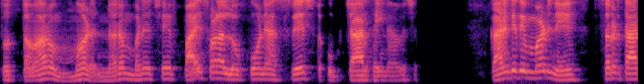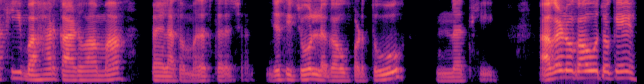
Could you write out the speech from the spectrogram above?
તો તમારો મળ નરમ બને છે, પાયસવાળા લોકોને આ શ્રેષ્ઠ ઉપચાર થઈને આવે છે. કારણ કે તે મળને સરળતાથી બહાર કાઢવામાં પહેલા તો મદદ કરે છે. જેથી જોર લગાવવું પડતું નથી. આગળનું કહું તો કે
